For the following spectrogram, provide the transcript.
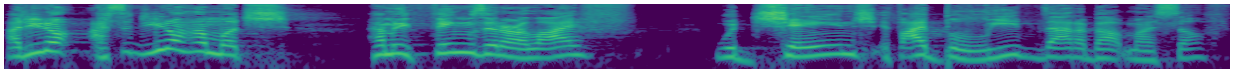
I, do you know, I said, Do you know how much, how many things in our life would change if I believed that about myself?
